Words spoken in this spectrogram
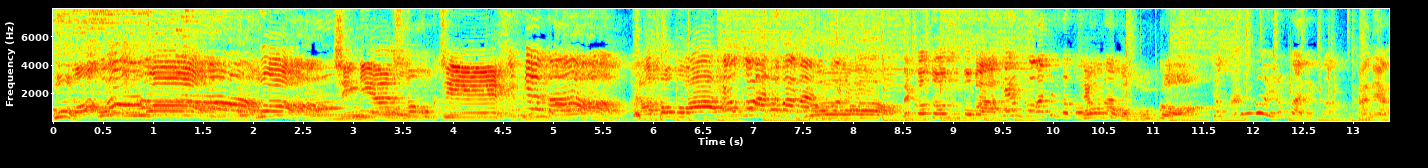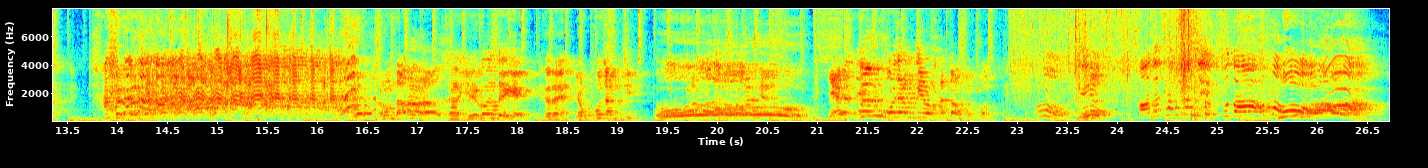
오! 와! 와! 신기한 수도꼭지. 신기하다. 자, 또 봐. 태운 거 같아 봐봐. 와, 내거 좀 뽑아 태운 거 같은 거 뽑아봐. 태원 거가 뭘까? 저 큰 거 이런 거 아닐까? 아니야 그럼 나는 그냥 일관되게 그래 역포장지. 오, 예쁜 포장지로 간다 무조건. 어, 되게 안에 상상도 예쁘다. 어머. 와!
